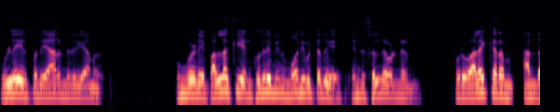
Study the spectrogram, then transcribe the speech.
உள்ளே இருப்பது யார் என்று தெரியாமல் உங்களுடைய பல்லக்கு என் குதிரை மீது மோதிவிட்டது என்று சொல்ல உடனே ஒரு வலைக்கரம் அந்த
